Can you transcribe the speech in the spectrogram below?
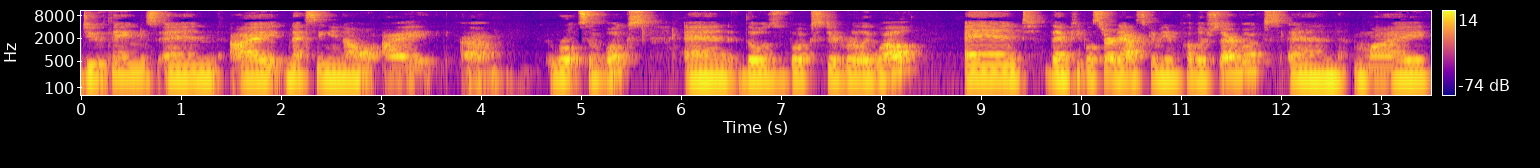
do things. And I, next thing you know, I um, wrote some books and those books did really well. And then people started asking me to publish their books, and my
